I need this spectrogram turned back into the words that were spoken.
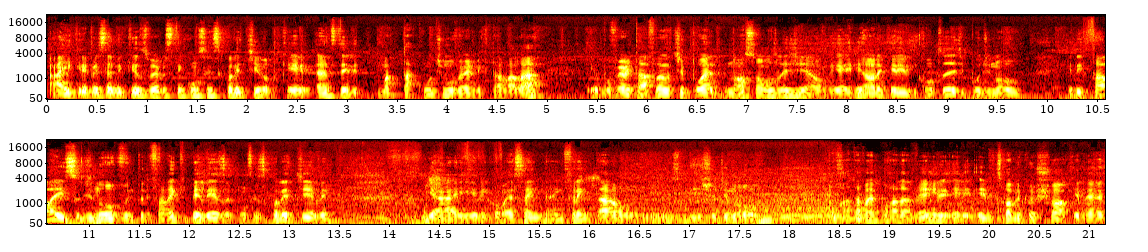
Aí que ele percebe que os vermes têm consciência coletiva, porque antes dele matar com o último verme que tava lá, o verme tava falando, tipo, é, nós somos legião. E aí, na hora que ele encontra o Deadpool de novo, ele fala isso de novo. Então ele fala, que beleza, consciência coletiva, hein? E aí ele começa a, a enfrentar o, os bichos de novo. Porrada vai, porrada vem. Ele, ele, ele, descobre que o choque, né,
